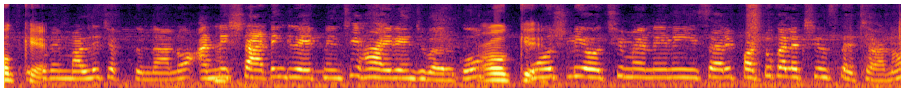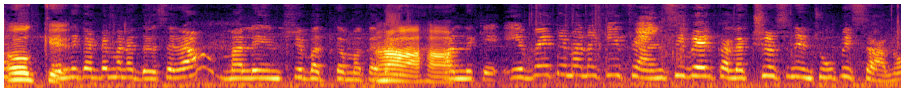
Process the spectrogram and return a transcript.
ఓకే. నేను మళ్ళీ చెప్తున్నాను అన్ని స్టార్టింగ్ రేట్ నుంచి హై రేంజ్ వరకు ఓకే. మోస్ట్లీ వచ్చి నేను ఈసారి పట్టు కలెక్షన్స్ తెచ్చాను ఓకే. ఎందుకంటే మన దసరా మళ్ళీ నుంచి బతుకమ్మ కదా. అందుకే ఏవైతే మనకి ఫ్యాన్సీ వేర్ కలెక్షన్స్ నేను చూపిస్తాను.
